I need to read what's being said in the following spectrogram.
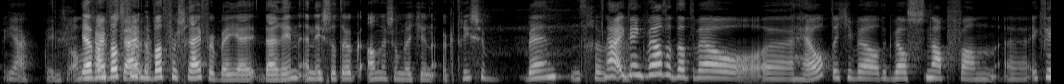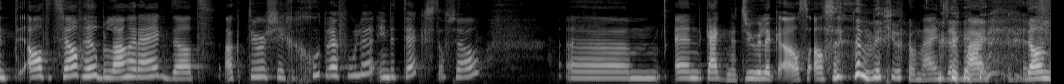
ja, ik weet niet andere Ja, want wat zijn, voor, wat voor schrijver ben jij daarin? En is dat ook anders omdat je een actrice bent? Nou, ik denk wel dat dat wel eh, helpt. Dat, je wel, dat ik wel snap van. eh, ik vind het altijd zelf heel belangrijk dat acteurs zich goed bij voelen in de tekst of zo. Ehm, en kijk, natuurlijk, als, als Michiel Romein, zeg maar, dan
